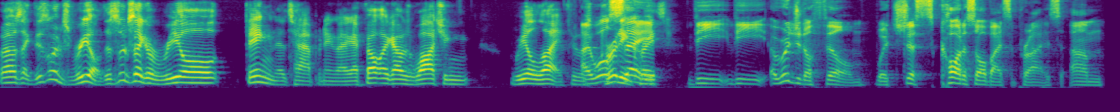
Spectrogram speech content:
but I was like, this looks real. This looks like a real thing that's happening. Like, I felt like I was watching real life. It was I will pretty say crazy. the the original film, which just caught us all by surprise. Um,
